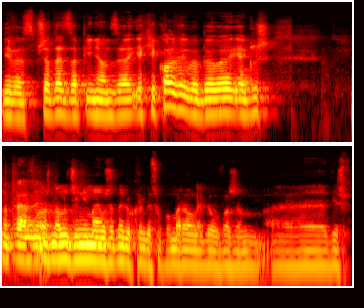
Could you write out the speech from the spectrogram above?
nie wiem, sprzedać za pieniądze, jakiekolwiek by były, jak już naprawdę... Można, ludzie nie mają żadnego kręgosłupa moralnego, uważam. E, wiesz,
